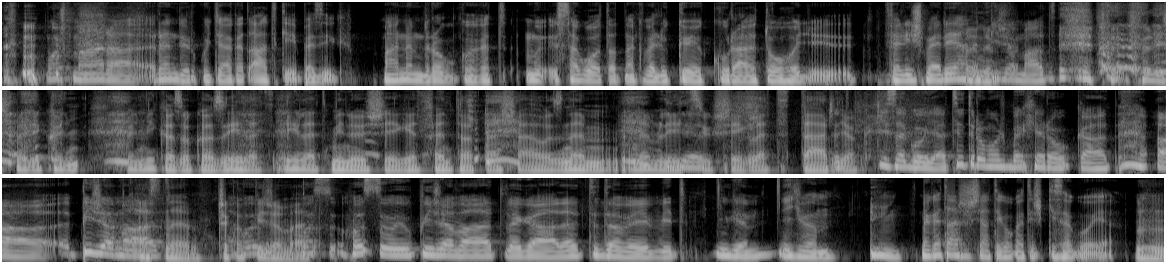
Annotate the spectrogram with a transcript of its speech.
Most már a rendőrkutyákat átképezik. Már nem drogokat szagoltatnak velük kölyök kurától, hogy felismerje, hanem pizsamát. Felismerik, hogy, hogy mik azok az élet, életminőséget fenntartásához nem, nem létszükséglet tárgyak. Kiszagolja a citromos bekerókát, a pizsamát. Azt nem, csak a, a pizsamát. Hosszú, hosszú pizsamát, meg a nem tudom én mit. Igen, így van. meg a társasjátékokat is kiszagolja. Uh-huh.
